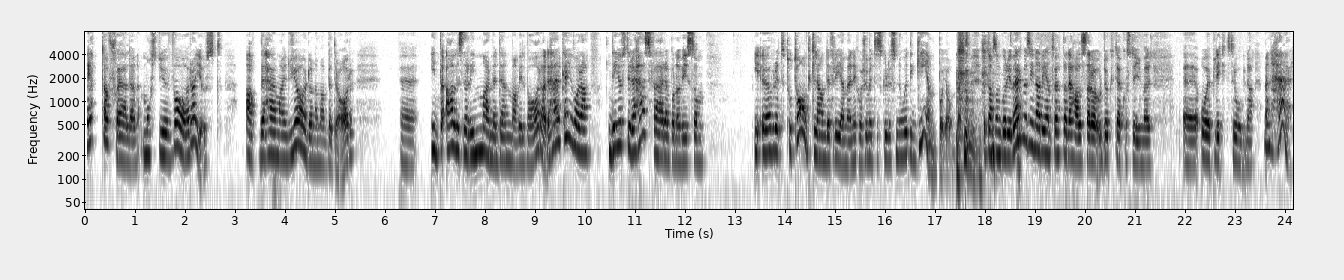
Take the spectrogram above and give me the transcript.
ett av skälen måste ju vara just att det här man gör då när man bedrar eh, inte alls rimmar med den man vill vara. Det här kan ju vara, det är just i den här sfären på något vis som i övrigt totalt klanderfria människor som inte skulle sno ett gem på jobbet. utan som går iväg med sina rentvättade halsar och duktiga kostymer eh, och är plikttrogna. Men här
